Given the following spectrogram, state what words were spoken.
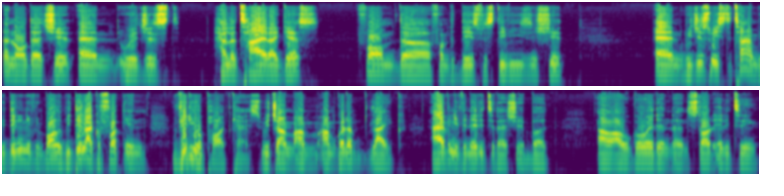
and all that shit, and we're just hella tired, I guess, from the from the day's festivities and shit. And we just wasted time. We didn't even bother. We did like a fucking video podcast, which I'm I'm I'm gonna like. I haven't even edited that shit, but I'll, I'll go ahead and, and start editing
